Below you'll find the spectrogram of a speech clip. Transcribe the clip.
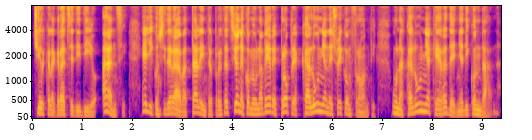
circa la grazia di Dio. Anzi, egli considerava tale interpretazione come una vera e propria calunnia nei suoi confronti, una calunnia che era degna di condanna.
